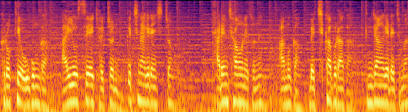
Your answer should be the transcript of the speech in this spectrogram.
그렇게 오공과 아이오스의 결전이 끝이 나게 된 시점 다른 차원에서는 아무강 메치카브라가 등장하게 되지만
